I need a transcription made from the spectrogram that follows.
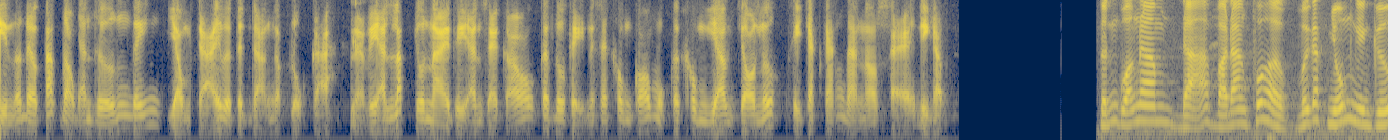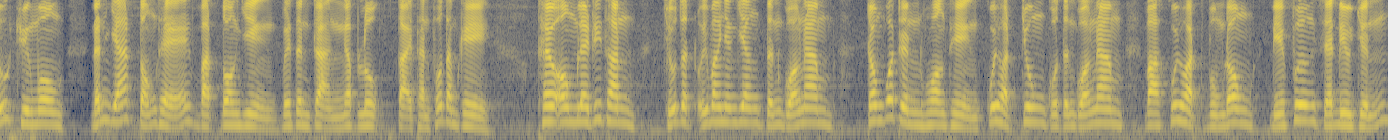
gì nó đều tác động ảnh hưởng đến dòng chảy và tình trạng ngập lụt cả. Là vì anh lắp chỗ này thì anh sẽ có các đô thị nó sẽ không có một cái không gian cho nước thì chắc chắn là nó sẽ đi ngập. Tỉnh Quảng Nam đã và đang phối hợp với các nhóm nghiên cứu chuyên môn đánh giá tổng thể và toàn diện về tình trạng ngập lụt tại thành phố Tam Kỳ. Theo ông Lê Trí Thanh, Chủ tịch Ủy ban Nhân dân tỉnh Quảng Nam, trong quá trình hoàn thiện quy hoạch chung của tỉnh Quảng Nam và quy hoạch vùng đông, địa phương sẽ điều chỉnh,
